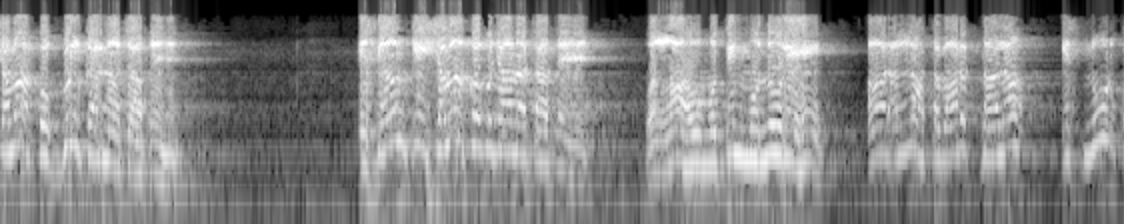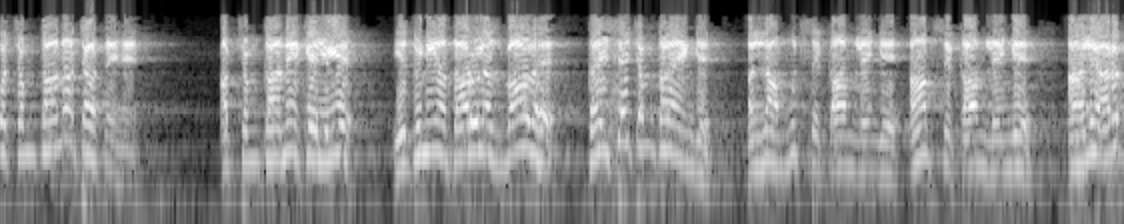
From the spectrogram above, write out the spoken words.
شمع کو گل کرنا چاہتے ہیں۔ اسلام کی شمع کو بجانا چاہتے ہیں۔ واللہ متم نور ہی اور اللہ تبارک تعالی اس نور کو چمکانا چاہتے ہیں۔ اب چمکانے کے لیے یہ دنیا دار الاسباب ہے، کیسے چمکائیں گے؟ اللہ مجھ سے کام لیں گے، آپ سے کام لیں گے، اہل عرب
